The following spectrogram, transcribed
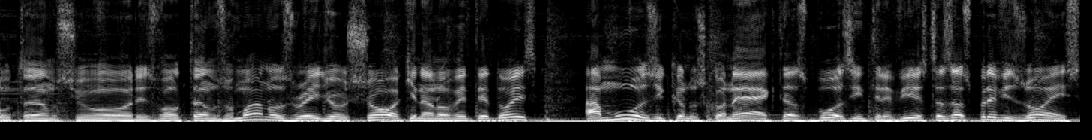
Voltamos, senhores, voltamos. Humanos Radio Show aqui na 92. A música nos conecta, as boas entrevistas, as previsões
